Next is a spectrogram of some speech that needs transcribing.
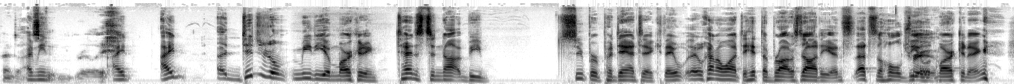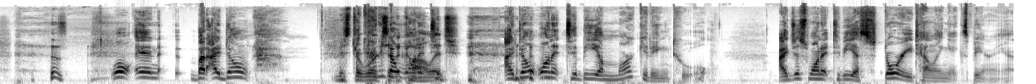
depends on I the mean, student, really. I I uh, digital media marketing tends to not be super pedantic. They they kind of want to hit the broadest audience. That's the whole deal True. with marketing. Well, and but I don't Mister I works at a don't want it college. I don't want it to be a marketing tool. I just want it to be a storytelling experience.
